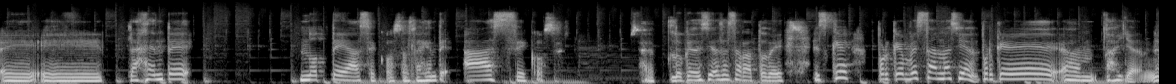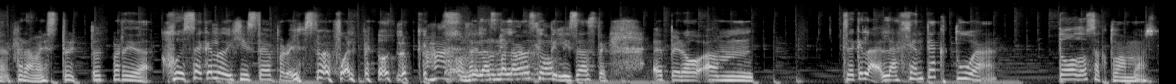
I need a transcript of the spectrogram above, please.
eh, eh, la gente no te hace cosas, la gente hace cosas. O sea, lo que decías hace rato de es que, ¿por qué me están haciendo? ¿Por qué? um, ay, ya, ya, espérame, estoy, estoy perdida. Ju- Sé que lo dijiste, pero ya se me fue el pedo de, lo que, Ajá, o sea, de las palabras que utilizaste. Eh, pero um, sé que la, la gente actúa, todos actuamos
